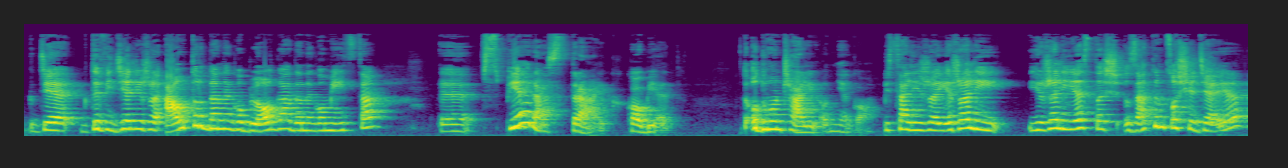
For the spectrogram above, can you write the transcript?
gdzie gdy widzieli, że autor danego bloga, danego miejsca y, wspiera strajk kobiet, to odłączali od niego. Pisali, że jeżeli, jeżeli jesteś za tym, co się dzieje,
